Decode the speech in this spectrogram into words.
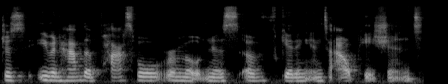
just even have the possible remoteness of getting into outpatient.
